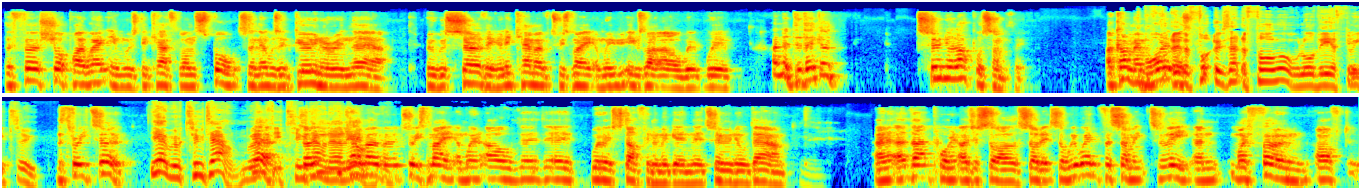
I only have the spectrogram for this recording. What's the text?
the first shop I went in was Decathlon Sports, and there was a gooner in there who was serving, and he came over to his mate, and we, he was like, "Oh, we're, we're I don't know, did they go two 0 up or something? I can't remember what it was. the four, was that the 4 all or the uh, 3 2? The three two. Yeah, we were 2 down. We were Yeah. actually 2 So down he, he came on. over to his mate and went, "Oh, they're, they're, we're stuffing them again. They're two 0 down." And at that point, I just thought, "Oh, sod it." So we went for something to eat, and my phone, after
